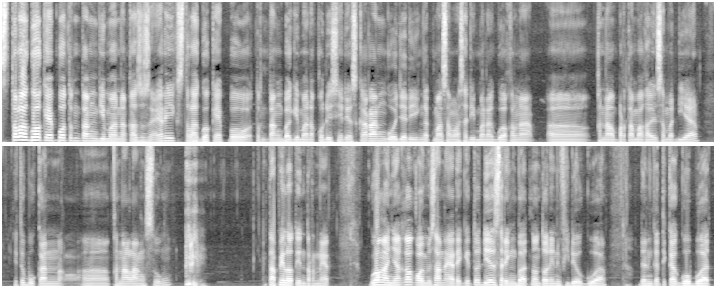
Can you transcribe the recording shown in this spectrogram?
setelah gue kepo tentang gimana kasusnya Erik, setelah gue kepo tentang bagaimana kondisinya dia sekarang, gue jadi inget masa-masa di mana gue kena uh, kenal pertama kali sama dia. Itu bukan uh, kenal langsung. tapi lewat internet gue nggak nyangka kalau misalnya Erik itu dia sering banget nontonin video gue dan ketika gue buat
